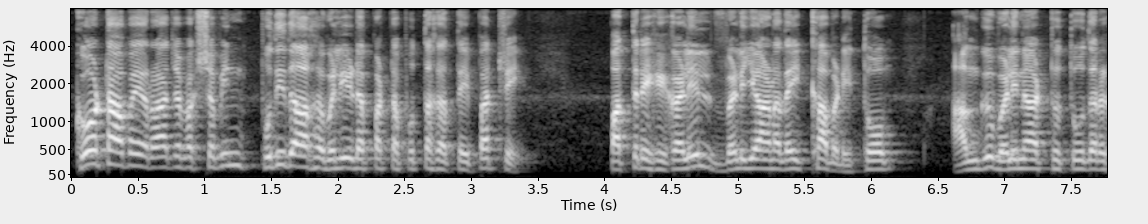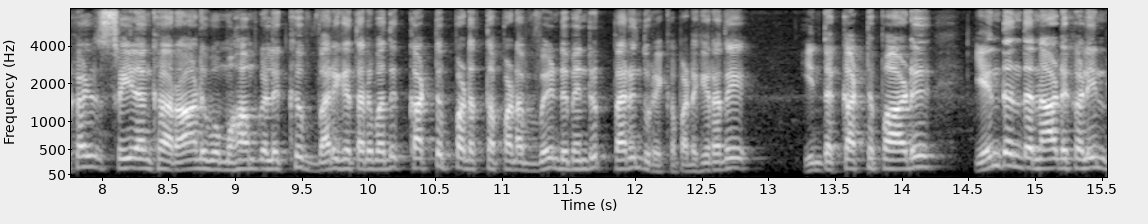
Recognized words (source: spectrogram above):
கோட்டாபய ராஜபக்ஷவின் புதிதாக வெளியிடப்பட்ட புத்தகத்தை பற்றி பத்திரிகைகளில் வெளியானதை கவனித்தோம். அங்கு வெளிநாட்டு தூதர்கள் ஸ்ரீலங்கா ராணுவ முகாம்களுக்கு வருகை தருவது கட்டுப்படுத்தப்பட வேண்டும் என்று பரிந்துரைக்கப்படுகிறது. இந்த கட்டுப்பாடு எந்தெந்த நாடுகளின்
